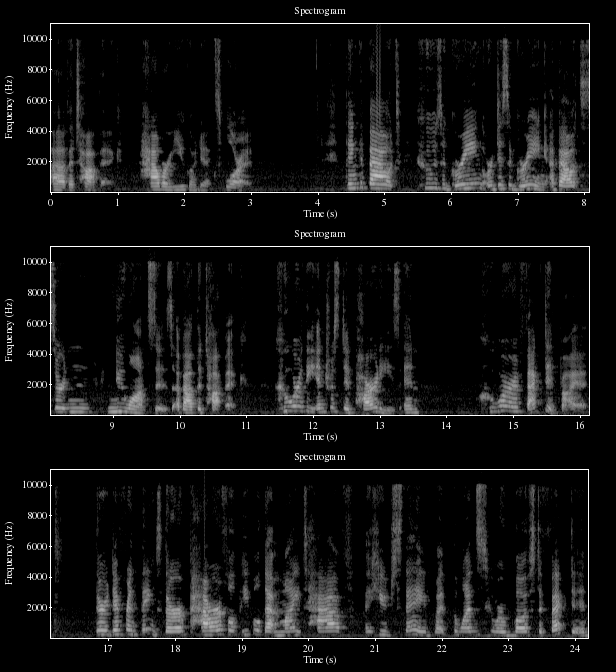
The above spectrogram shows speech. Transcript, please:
of a topic. How are you going to explore it? Think about who's agreeing or disagreeing about certain nuances about the topic. Who are the interested parties and who are affected by it? There are different things. There are powerful people that might have a huge say, but the ones who are most affected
